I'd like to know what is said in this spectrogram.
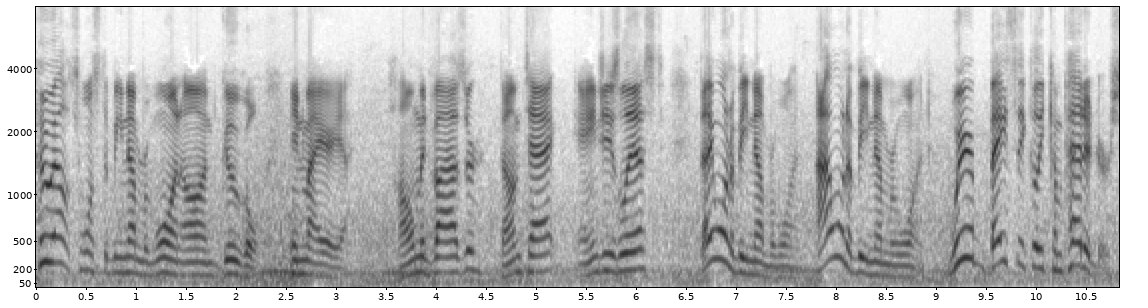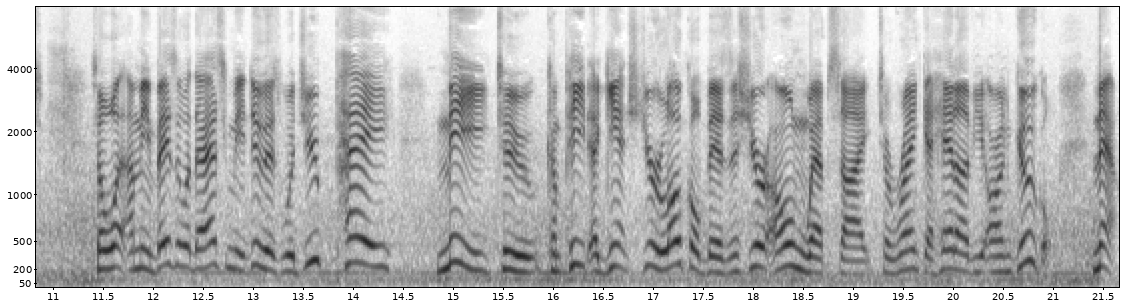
Who else wants to be number one on Google in my area? Home Advisor, Thumbtack, Angie's List, they want to be number one. I want to be number one. We're basically competitors. So what, I mean, basically what they're asking me to do is, would you pay me to compete against your local business, your own website, to rank ahead of you on Google. Now,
